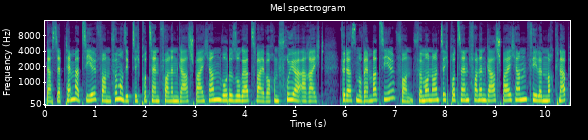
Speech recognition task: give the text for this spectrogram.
Das Septemberziel von 75 Prozent vollen Gasspeichern wurde sogar zwei Wochen früher erreicht. Für das Novemberziel von 95 Prozent vollen Gasspeichern fehlen noch knapp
